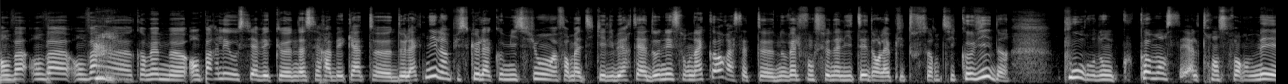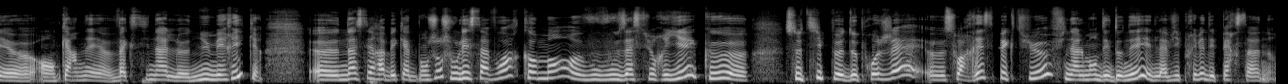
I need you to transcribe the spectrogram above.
on va, on va, on va euh, quand même euh, en parler aussi avec euh, Nasser Abekat de la CNIL, hein, puisque la commission informatique et liberté a donné son accord à cette nouvelle fonctionnalité dans l'appli Tous Anti-Covid pour donc commencer à le transformer en carnet vaccinal numérique. Nasser Abekat, bonjour. Je voulais savoir comment vous vous assuriez que ce type de projet soit respectueux finalement des données et de la vie privée des personnes.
